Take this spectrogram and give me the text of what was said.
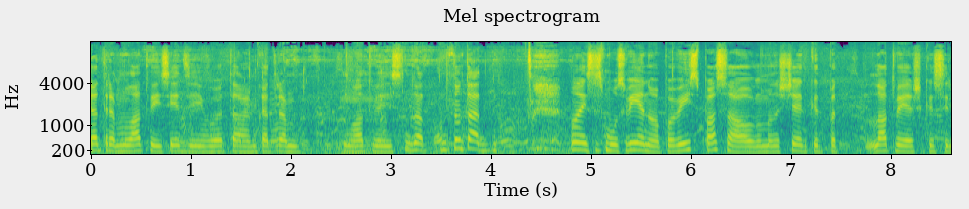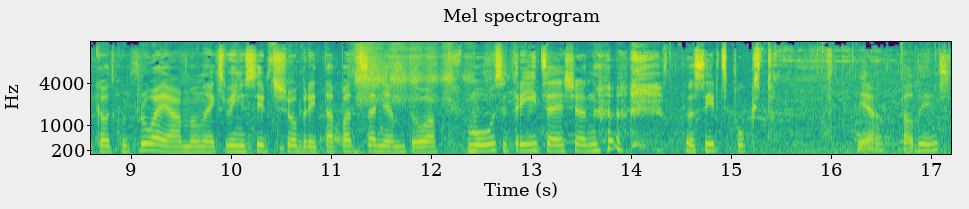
katram Latvijas iedzīvotājam, katram Latvijas. Nu, tā, nu, tā, man liekas, tas mūs vieno pa visu pasauli. Man šķiet, ka pat latvieši, kas ir kaut kur projām, man liekas, viņu sirds šobrīd tāpat saņem to mūsu trīcēšanu, to sirds pukstu. Jā, paldies!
